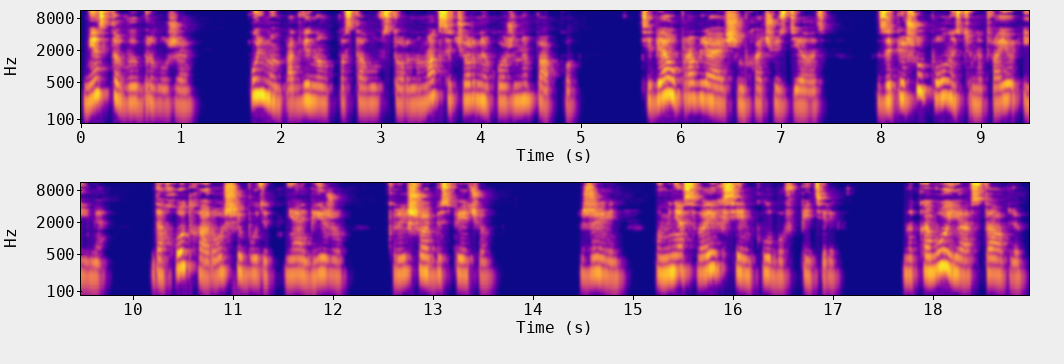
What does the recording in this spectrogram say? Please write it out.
Место выбрал уже. Пульман подвинул по столу в сторону Макса черную кожаную папку. Тебя управляющим хочу сделать. Запишу полностью на твое имя. Доход хороший будет, не обижу. Крышу обеспечу. Жень, у меня своих семь клубов в Питере. На кого я оставлю?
